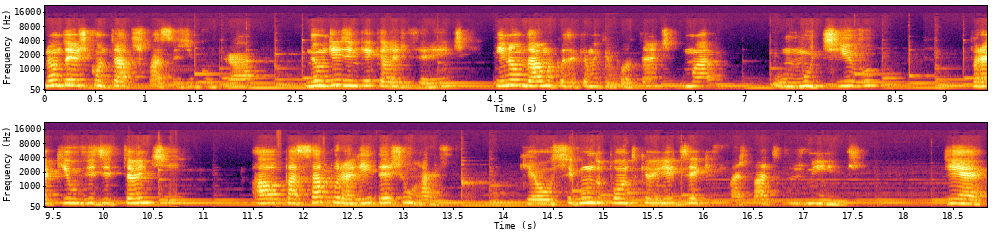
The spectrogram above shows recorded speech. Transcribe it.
não tem os contatos fáceis de encontrar, não diz em que, que ela é diferente e não dá uma coisa que é muito importante, uma, um motivo para que o visitante, ao passar por ali, deixe um rastro, que é o segundo ponto que eu iria dizer que faz parte dos mínimos, que é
